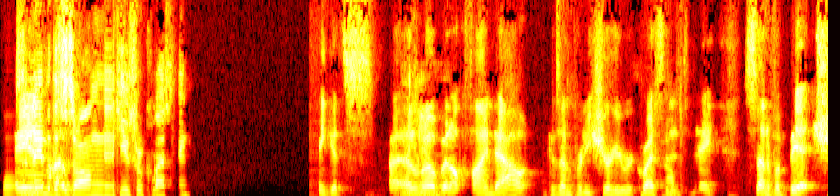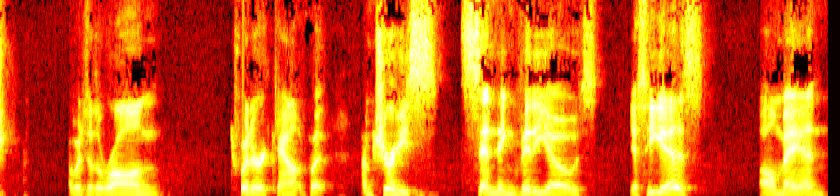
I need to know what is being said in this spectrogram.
What's was the name of the I- song that he was requesting? I think it's I I don't know, but. I'll find out because I'm pretty sure he requested it today. Son of a bitch! I went to the wrong Twitter account, but I'm sure he's sending videos. Yes, he is. Oh man,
